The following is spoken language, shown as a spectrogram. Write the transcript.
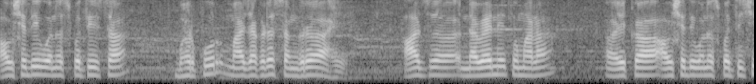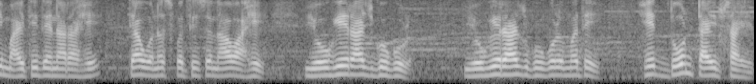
औषधी वनस्पतीचा भरपूर माझ्याकडे संग्रह आहे. आज नव्याने तुम्हाला एका औषधी वनस्पतीची माहिती देणार आहे. त्या वनस्पतीचं नाव आहे योगीराज गोगुळ. योगीराज गोगुळमध्ये हे दोन टाईप्स आहेत.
